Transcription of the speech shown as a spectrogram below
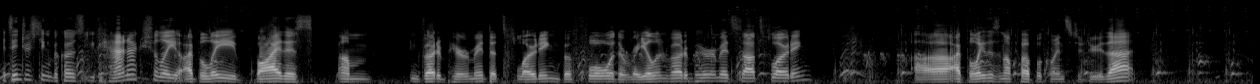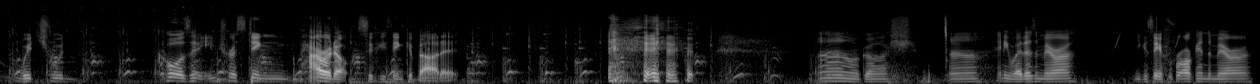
It's interesting because you can actually, I believe, buy this um, inverted pyramid that's floating before the real inverted pyramid starts floating. Uh, I believe there's enough purple coins to do that, which would cause an interesting paradox if you think about it. oh gosh. Uh, anyway, there's a mirror. You can see a frog in the mirror.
